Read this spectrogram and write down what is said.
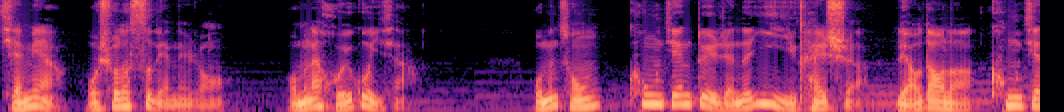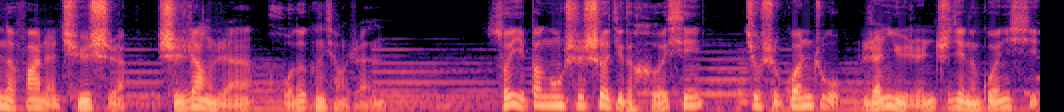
前面啊，我说了四点内容，我们来回顾一下。我们从空间对人的意义开始，聊到了空间的发展趋势是让人活得更像人，所以办公室设计的核心就是关注人与人之间的关系，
